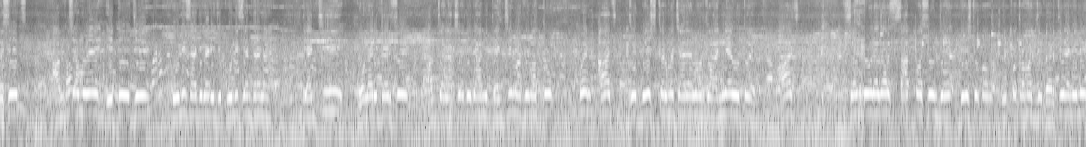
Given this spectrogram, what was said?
तसेच आमच्यामुळे येथे जे पोलीस अधिकारी जे पोलीस यंत्रणा त्यांची होणारी गैरसोय आमच्या लक्षात येते. आम्ही त्यांची माफी मागतो. पण आज जो बेस्ट कर्मचाऱ्यांवर जो अन्याय होतोय आज सन दोन हजार सातपासून जे बेस्ट उप उपक्रमात जे भरती आलेले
